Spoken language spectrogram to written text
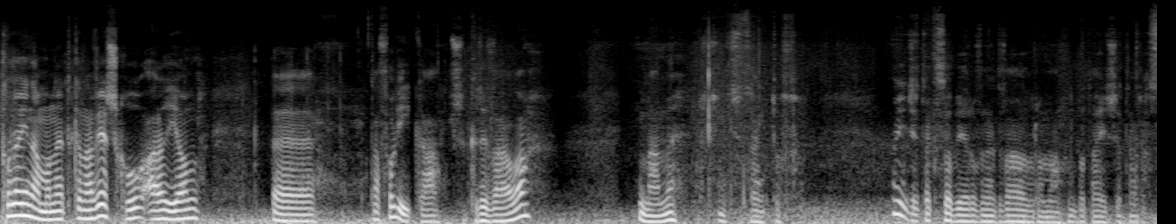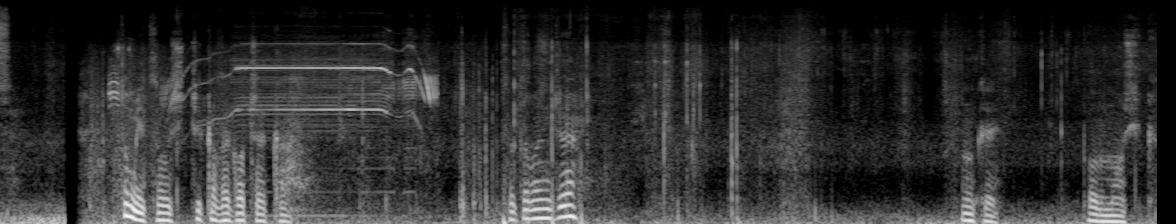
Kolejna monetka na wierzchu, ale ją e, ta folika przykrywała. I mamy 10 centów. No idzie tak sobie równe 2 euro mam bodajże teraz. Tu mnie coś ciekawego czeka. Co to będzie? Ok. Podmosik.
